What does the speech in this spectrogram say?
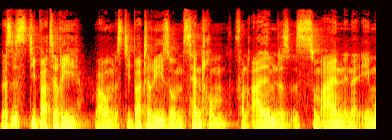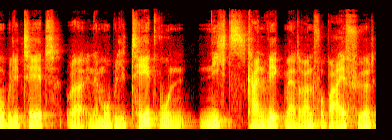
Das ist die Batterie. Warum ist die Batterie so im Zentrum von allem? Das ist zum einen in der E-Mobilität oder in der Mobilität, wo nichts, kein Weg mehr dran vorbeiführt,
